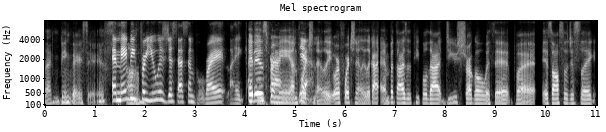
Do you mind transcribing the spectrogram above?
I'm being very serious. And maybe Um, for you, it's just that simple, right? Like It is for that- me, unfortunately, or fortunately. Like I empathize with people that do struggle with it, but it's also just like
